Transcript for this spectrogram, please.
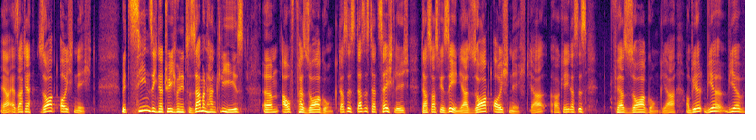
ja, er sagt ja, sorgt euch nicht, beziehen sich natürlich, wenn ihr den Zusammenhang liest, ähm, auf Versorgung. Das ist, das ist tatsächlich das, was wir sehen. Ja, sorgt euch nicht. Ja, okay, das ist Versorgung. Ja, und wir, wir, wir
